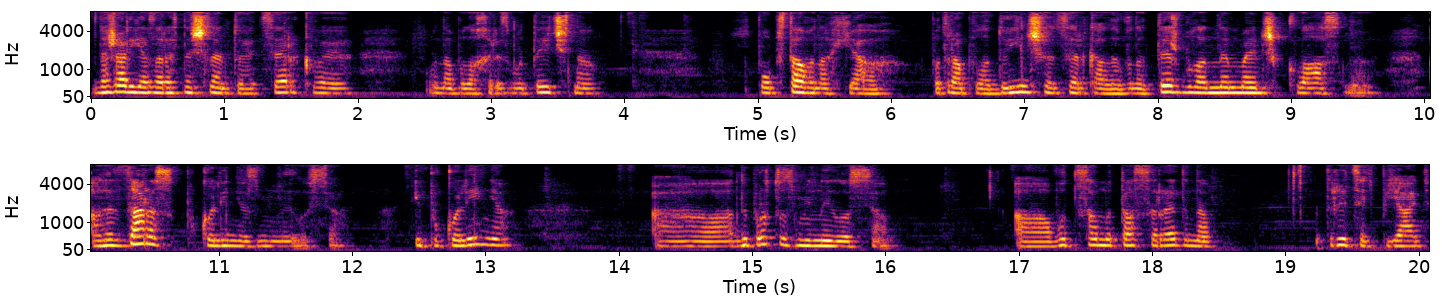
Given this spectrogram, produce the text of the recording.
на жаль, я зараз не член тої церкви, вона була харизматична. По обставинах я потрапила до іншої церкви, але вона теж була не менш класною. Але зараз покоління змінилося. І покоління а, не просто змінилося, а от саме та середина 35-50,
